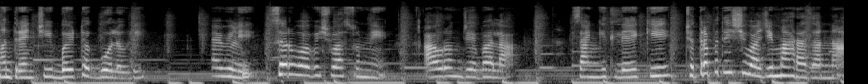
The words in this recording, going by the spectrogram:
मंत्र्यांची बैठक बोलवली. त्यावेळी सर्व विश्वासूंनी औरंगजेबाला सांगितले की छत्रपती शिवाजी महाराजांना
